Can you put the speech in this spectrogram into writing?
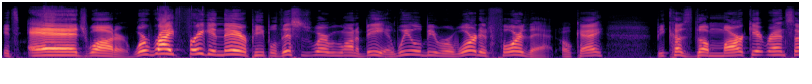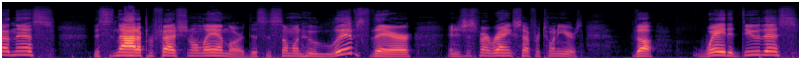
It's Edgewater. We're right friggin' there, people. This is where we want to be, and we will be rewarded for that, okay? Because the market rents on this, this is not a professional landlord. This is someone who lives there and it's just been renting stuff for 20 years. The way to do this,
